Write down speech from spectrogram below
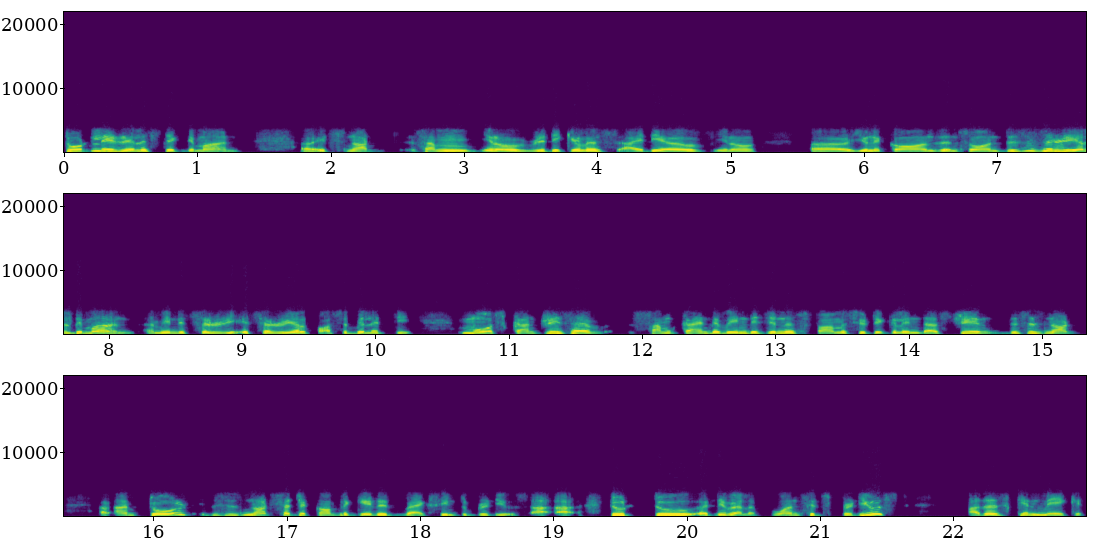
totally realistic demand. Uh, it's not some you know ridiculous idea of you know uh, unicorns and so on. This is a real demand. I mean, it's a re- it's a real possibility. Most countries have some kind of indigenous pharmaceutical industry, and this is not. I'm told this is not such a complicated vaccine to produce, uh, uh, to to uh, develop. Once it's produced, others can make it.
